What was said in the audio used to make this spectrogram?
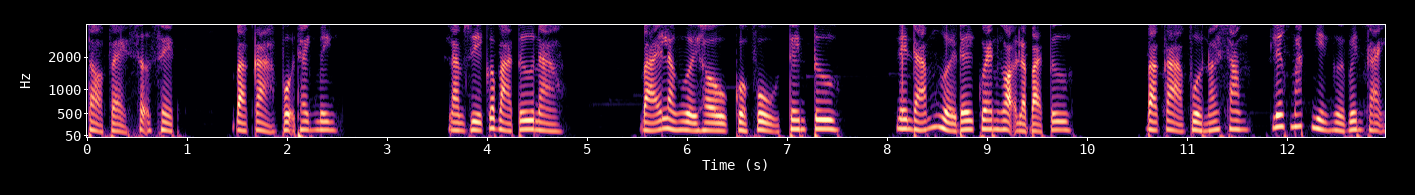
tỏ vẻ sợ sệt. Bà cả vội thanh minh. Làm gì có bà Tư nào? Bà ấy là người hầu của phủ tên Tư, nên đám người đây quen gọi là bà Tư. Bà cả vừa nói xong, liếc mắt nhìn người bên cạnh.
